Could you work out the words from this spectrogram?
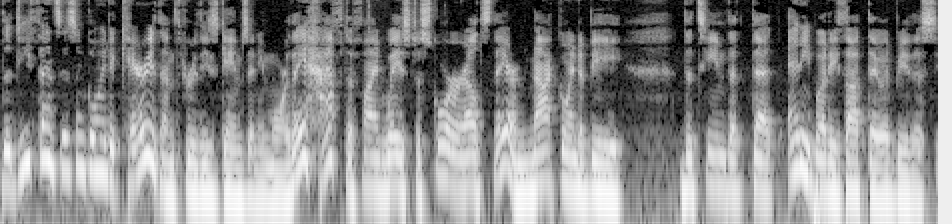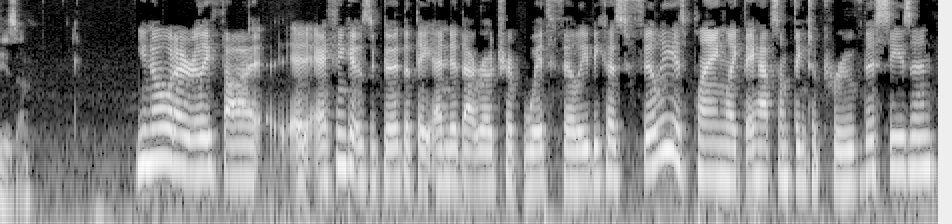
the defense isn't going to carry them through these games anymore. They have to find ways to score, or else they are not going to be the team that that anybody thought they would be this season. You know what I really thought? I I think it was good that they ended that road trip with Philly because Philly is playing like they have something to prove this season.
